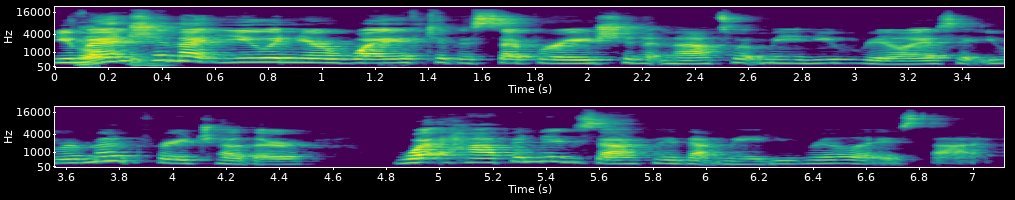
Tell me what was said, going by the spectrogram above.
You Oh. mentioned that you and your wife took a separation, and that's what made you realize that you were meant for each other. What happened exactly that made you realize that?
